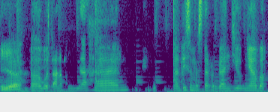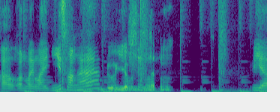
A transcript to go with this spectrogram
iya, eh, buat anak kuliahan. Nanti semester ganjilnya bakal online lagi, semangat. aduh iya bener banget. Mm. Iya,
